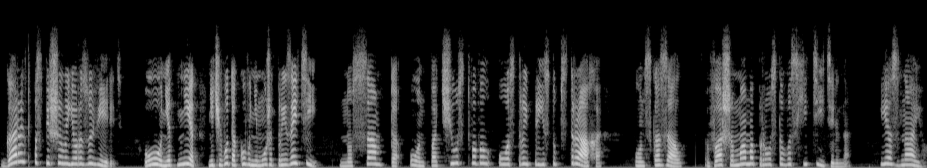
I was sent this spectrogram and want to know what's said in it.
Гарольд поспешил ее разуверить. «О, нет-нет, ничего такого не может произойти!» Но сам-то он почувствовал острый приступ страха. Он сказал, «Ваша мама просто восхитительна. Я знаю,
